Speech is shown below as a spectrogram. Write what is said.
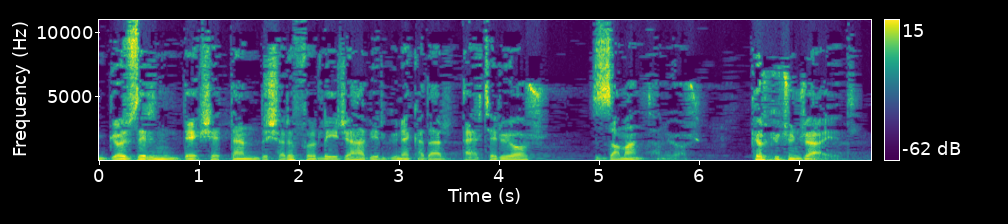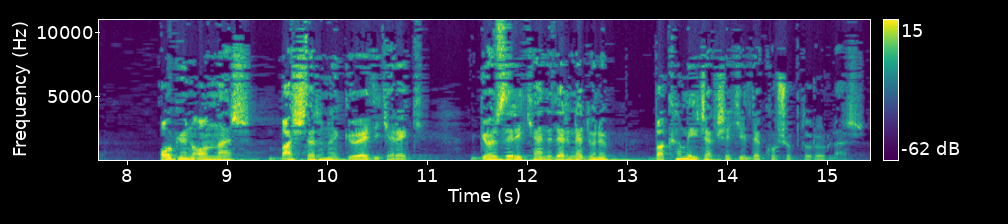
gözlerin dehşetten dışarı fırlayacağı bir güne kadar erteliyor, zaman tanıyor. 43. Ayet O gün onlar başlarını göğe dikerek, gözleri kendilerine dönüp bakamayacak şekilde koşup dururlar.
